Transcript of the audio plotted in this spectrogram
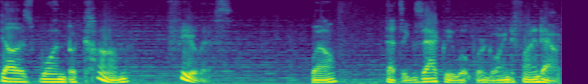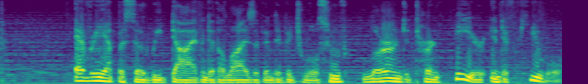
does one become fearless? Well, that's exactly what we're going to find out. Every episode, we dive into the lives of individuals who've learned to turn fear into fuel,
